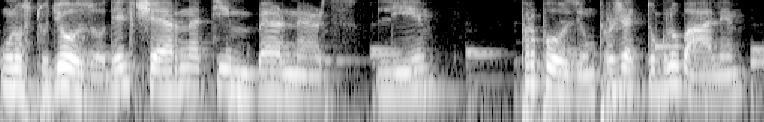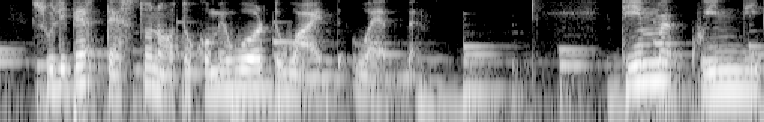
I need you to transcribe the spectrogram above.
uno studioso del CERN, Tim Berners-Lee, propose un progetto globale sull'ipertesto noto come World Wide Web. Tim quindi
